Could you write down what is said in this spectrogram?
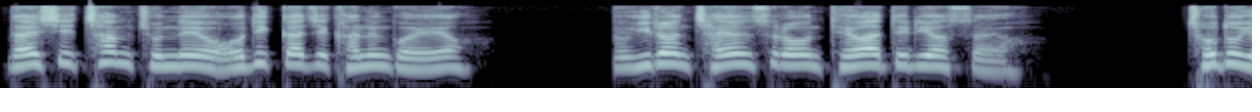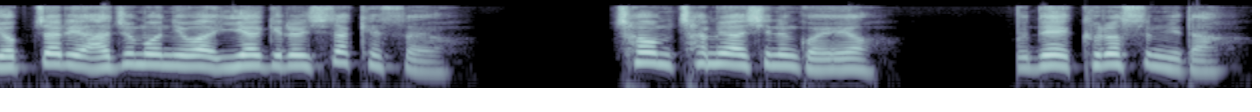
날씨 참 좋네요. 어디까지 가는 거예요? 이런 자연스러운 대화들이었어요. 저도 옆자리 아주머니와 이야기를 시작했어요. 처음 참여하시는 거예요? 네, 그렇습니다.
